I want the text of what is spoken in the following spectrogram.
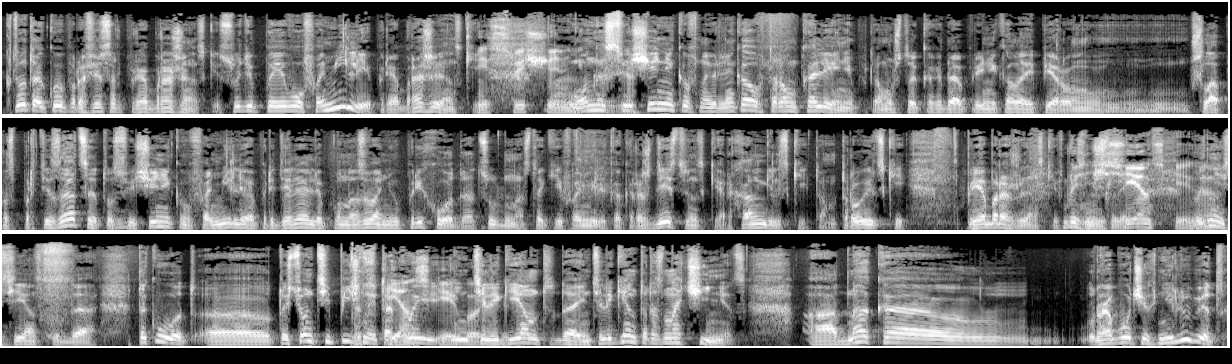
кто такой профессор Преображенский? Судя по его фамилии Преображенский, из священников, он из священников наверняка во втором колене, потому что когда при Николае Первом шла паспортизация, то священникам фамилии определяли по названию прихода. Отсюда у нас такие фамилии, как Рождественский, Архангельский, там, Троицкий, Преображенский. Да. Вознесенский, да. Так вот, э, то есть он типичный такой интеллигент, вот. да, интеллигент-разночинец. Однако э, рабочих не любят.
